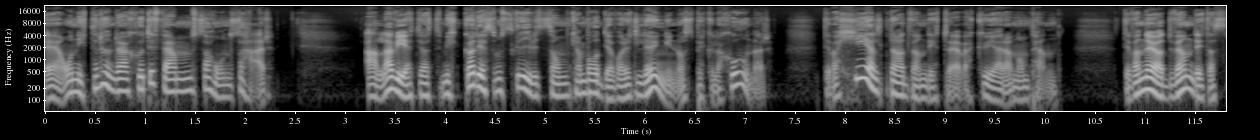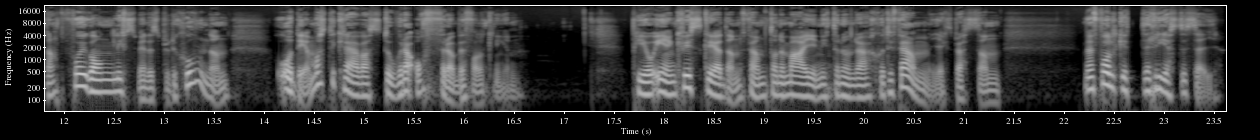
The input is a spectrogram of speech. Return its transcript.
eh, och 1975 sa hon så här. Alla vet ju att mycket av det som skrivits om Kambodja varit lögn och spekulationer. Det var helt nödvändigt att evakuera Phnom Penh. Det var nödvändigt att snabbt få igång livsmedelsproduktionen och det måste kräva stora offer av befolkningen. P.O. Enquist skrev den 15 maj 1975 i Expressen men folket reste sig,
